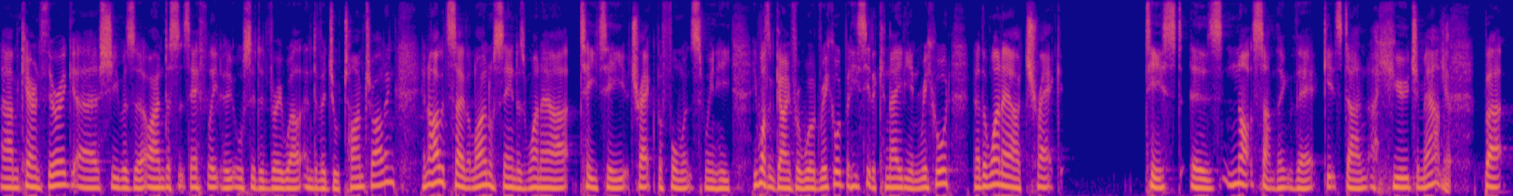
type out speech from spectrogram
um, Karin Thürig, uh, she was an iron distance athlete who also did very well individual time trialing. And I would say that Lionel Sanders won our TT track performance when he, he wasn't going for a world record, but he set a Canadian record. Now, the one hour track test is not something that gets done a huge amount. Yep. But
